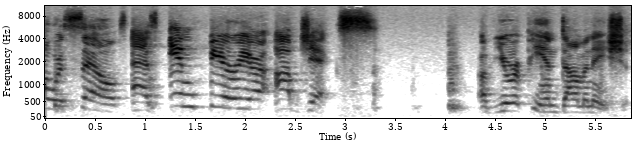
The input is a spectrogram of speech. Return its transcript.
ourselves as inferior objects of European domination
